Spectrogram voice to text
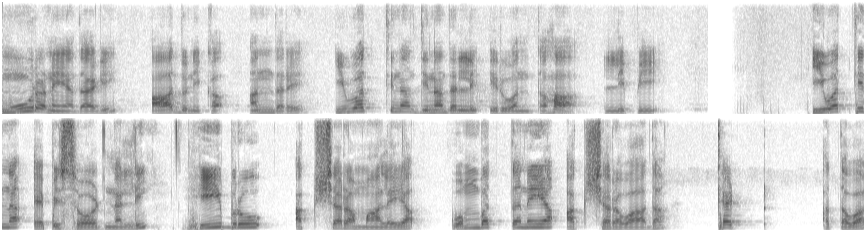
ಮೂರನೆಯದಾಗಿ ಆಧುನಿಕ ಅಂದರೆ ಇವತ್ತಿನ ದಿನದಲ್ಲಿ ಇರುವಂತಹ ಲಿಪಿ. ಇವತ್ತಿನ ಎಪಿಸೋಡ್ನಲ್ಲಿ ಹೀಬ್ರೂ ಅಕ್ಷರಮಾಲೆಯ ಒಂಬತ್ತನೆಯ ಅಕ್ಷರವಾದ ಥೆಟ್ ಅಥವಾ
